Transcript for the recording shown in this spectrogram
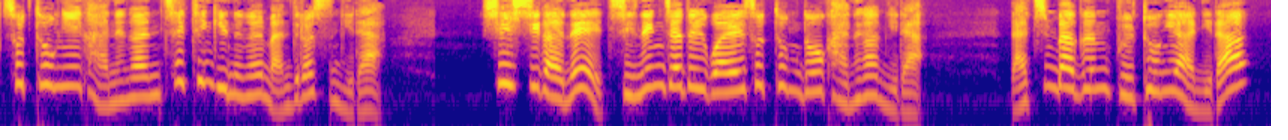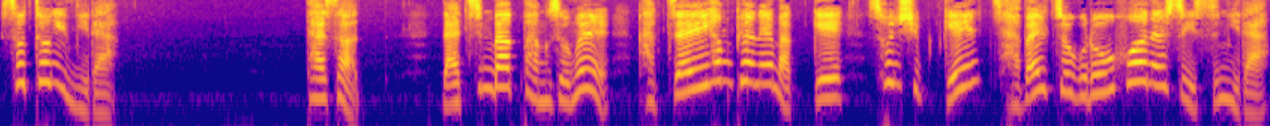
소통이 가능한 채팅 기능을 만들었습니다. 실시간에 진행자들과의 소통도 가능합니다. 나침박은 불통이 아니라 소통입니다. 다섯, 나침박 방송을 각자의 형편에 맞게 손쉽게 자발적으로 후원할 수 있습니다.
